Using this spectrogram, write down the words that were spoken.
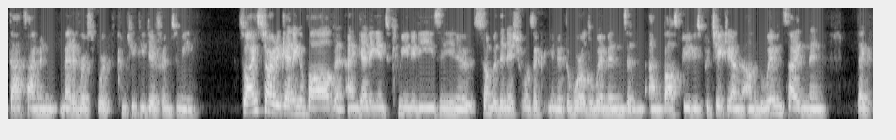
that time in metaverse were completely different to me so I started getting involved and, and, getting into communities and, you know, some of the initial ones like, you know, the World of Women's and, and Boss Beauties, particularly on, on the women's side. And then like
